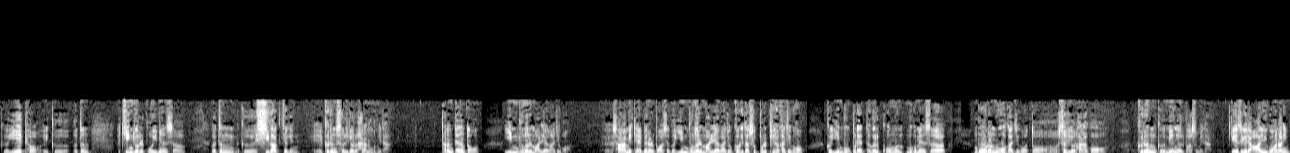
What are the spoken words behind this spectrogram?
그 예표 그 어떤 징조를 보이면서 어떤 그 시각적인 그런 설교를 하라는 겁니다. 다른 때는 또 인분을 말려가지고 사람이 대변을 보아서 그 인분을 말려가지고 거기다 숯불을 피워가지고 그 인분불에 떡을 구워 먹으면서 모로 누워가지고 또 설교를 하라고 그런 그 명령을 받습니다. 그래서 그래 아이고 하나님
